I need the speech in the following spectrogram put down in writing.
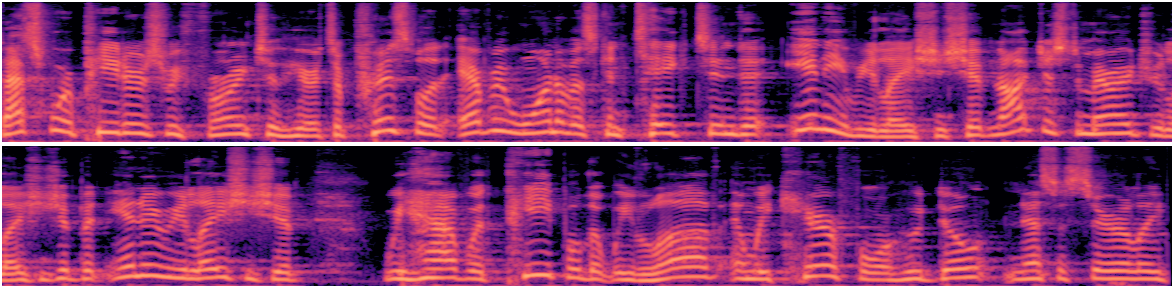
That's where Peter's referring to here. It's a principle that every one of us can take into any relationship, not just a marriage relationship, but any relationship we have with people that we love and we care for who don't necessarily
